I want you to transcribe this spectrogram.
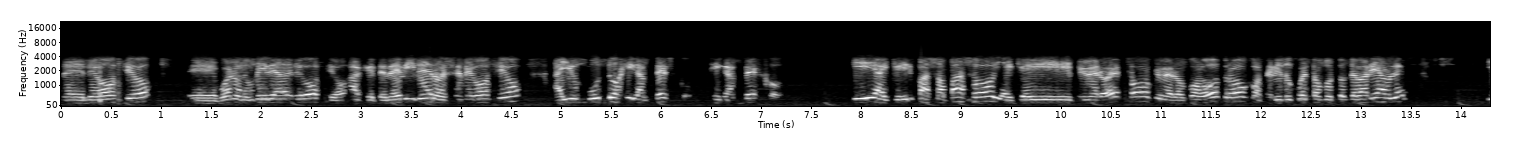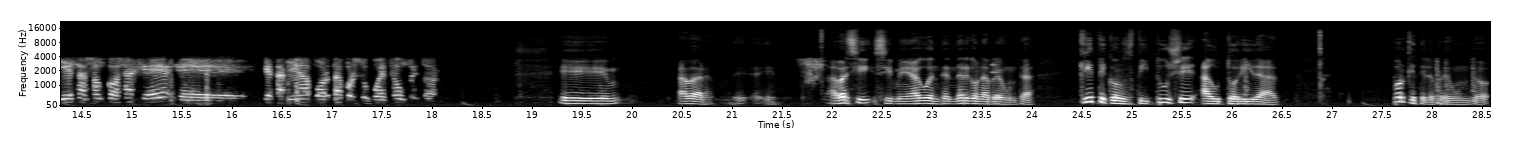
de negocio, eh, bueno, de una idea de negocio a que te dé dinero ese negocio, hay un mundo gigantesco, gigantesco. Y hay que ir paso a paso y hay que ir primero esto, primero con lo otro, teniendo en cuenta un montón de variables. Y esas son cosas que, eh, que también aporta, por supuesto, un mentor. Eh, a ver, eh, a ver si, si me hago entender con la pregunta. ¿Qué te constituye autoridad? ¿Por qué te lo pregunto?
